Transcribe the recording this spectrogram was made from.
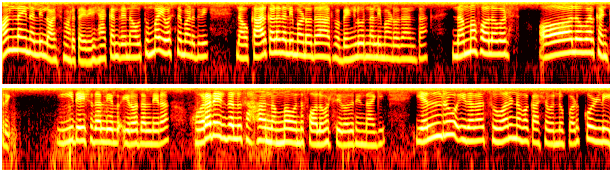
ಆನ್ಲೈನಲ್ಲಿ ಲಾಂಚ್ ಮಾಡ್ತಾ ಇದ್ದೀವಿ ಯಾಕಂದರೆ ನಾವು ತುಂಬ ಯೋಚನೆ ಮಾಡಿದ್ವಿ. ನಾವು ಕಾರ್ಕಳದಲ್ಲಿ ಮಾಡೋದಾ ಅಥವಾ ಬೆಂಗಳೂರಿನಲ್ಲಿ ಮಾಡೋದಾ ಅಂತ. ನಮ್ಮ ಫಾಲೋವರ್ಸ್ ಆಲ್ ಓವರ್ ಕಂಟ್ರಿ ಈ ದೇಶದಲ್ಲಿ ಇರೋದಲ್ದಿರ ಹೊರ ದೇಶದಲ್ಲೂ ಸಹ ನಮ್ಮ ಒಂದು ಫಾಲೋವರ್ಸ್ ಇರೋದರಿಂದಾಗಿ ಎಲ್ಲರೂ ಇದರ ಸುವರ್ಣಾವಕಾಶವನ್ನು ಪಡ್ಕೊಳ್ಳಿ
